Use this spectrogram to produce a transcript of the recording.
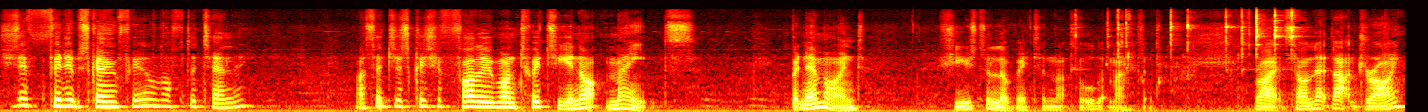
She said, Philip Schofield off the telly. I said, just because you follow him on Twitter, you're not mates. But never mind. She used to love it, and that's all that mattered. Right, so I'll let that dry. I'm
